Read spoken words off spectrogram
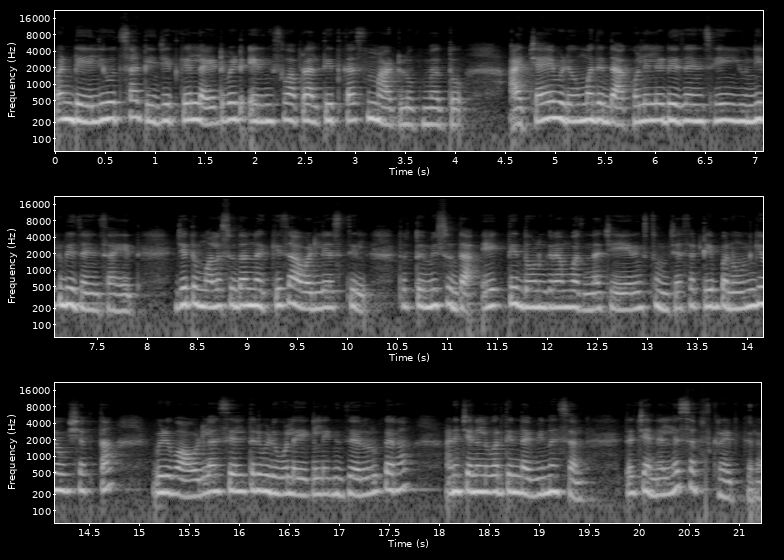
पण डेली यूजसाठी जितके लाइट वेट इयरिंग्स वापराल तितका स्मार्ट लुक मिळतो. आजच्या या व्हिडिओमध्ये दाखवलेले डिझाईन्स हे युनिक डिझाईन्स आहेत जे तुम्हालासुद्धा नक्कीच आवडले असतील. तर तुम्ही सुद्धा एक ते दोन ग्रॅम वजनाचे इयरिंग्स तुमच्यासाठी बनवून घेऊ शकता. व्हिडिओ आवडला असेल तर व्हिडिओला एक लाईक जरूर करा आणि चॅनलवरती नवीन असाल तर चॅनलला सबस्क्राईब करा.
